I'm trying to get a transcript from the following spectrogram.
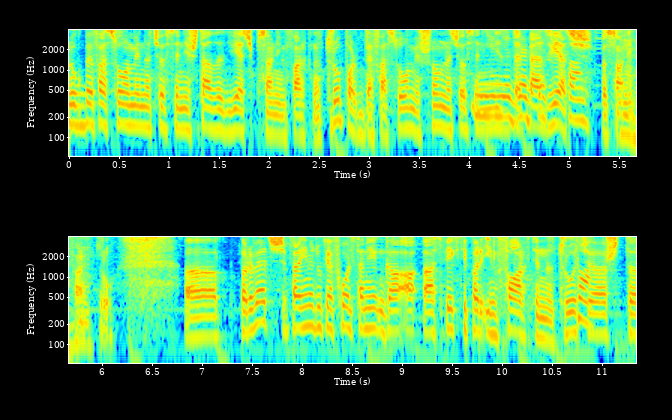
Nuk befasohemi në qoftë se një 70 vjeç pëson infarkt në tru, por befasohemi shumë në qoftë se një 25 vjeç po. pëson infarkt në tru. Përveç, pra jemi duke folë tani nga aspekti për infarktin në tru, që është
